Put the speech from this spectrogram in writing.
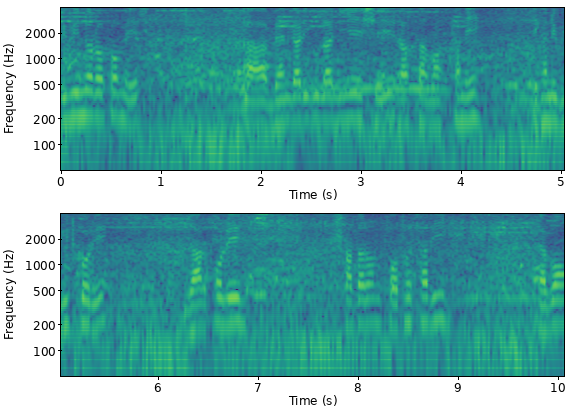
বিভিন্ন রকমের ভ্যান গাড়িগুলা নিয়ে এসে রাস্তার মাঝখানে এখানে ভিড় করে, যার ফলে সাধারণ পথচারী এবং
